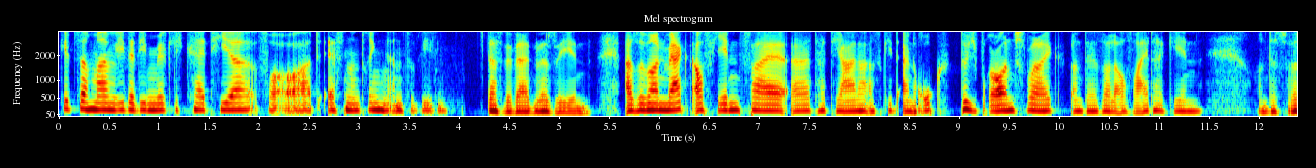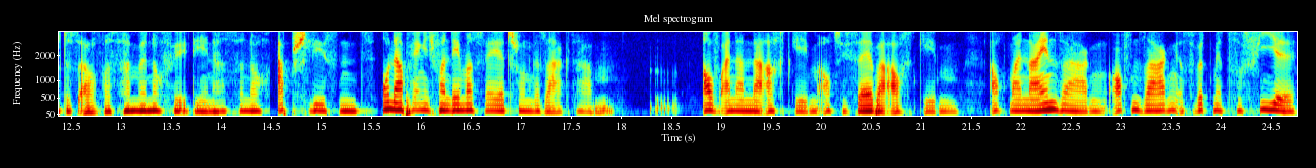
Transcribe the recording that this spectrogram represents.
gibt es auch mal wieder die Möglichkeit, hier vor Ort Essen und Trinken anzubieten. Das werden wir sehen. Also man merkt auf jeden Fall, äh, Tatjana, es geht ein Ruck durch Braunschweig und der soll auch weitergehen. Und das wird es auch. Was haben wir noch für Ideen? Hast du noch abschließend, unabhängig von dem, was wir jetzt schon gesagt haben, aufeinander Acht geben, auf sich selber Acht geben, auch mal Nein sagen, offen sagen, es wird mir zu viel,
